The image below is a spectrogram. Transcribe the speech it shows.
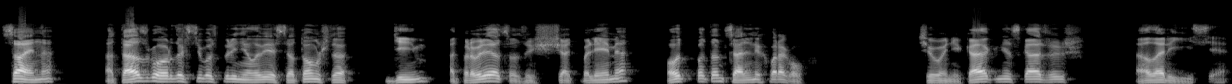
Сайна, а та с гордостью восприняла весть о том, что Дим отправляется защищать племя от потенциальных врагов. Чего никак не скажешь о Ларисе.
